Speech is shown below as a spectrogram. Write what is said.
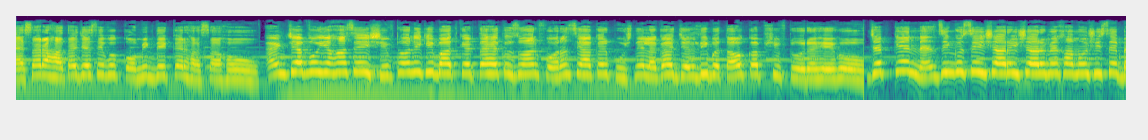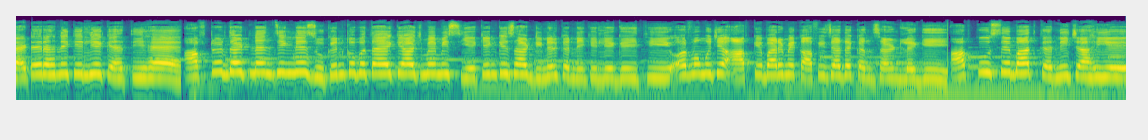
ऐसा रहा था जैसे वो कॉमिक देखकर हंसा हो। एंड जब वो यहाँ से शिफ्ट होने की बात करता है तो जुआन फ़ौरन से आकर पूछने लगा, जल्दी बताओ कब शिफ्ट हो रहे हो? जबकि नैनजिंग उसे इशारों इशारों में खामोशी से बैठे रहने के लिए कहती है। आफ्टर दैट नैनजिंग ने जुकेन को बताया कि आज मैं मिस येकिंग के साथ डिनर करने के लिए गई थी, और वो मुझे आपके बारे में काफ़ी ज़्यादा कंसर्न लगी। आपको उससे बात करनी चाहिए।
